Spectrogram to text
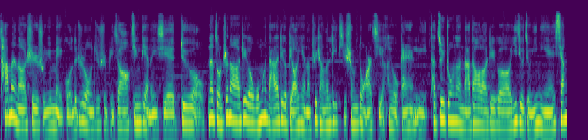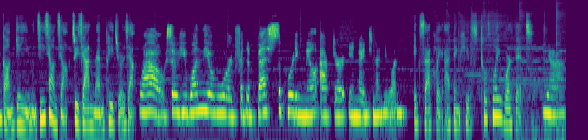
他们呢是属于美国的这种就是比较经典的一些 duo。那总之呢，这个吴孟达的这个表演呢，非常的立体生动，而且很有感染力。他最终呢拿到了这个一九九一年香港电影金像奖最佳男配角奖。 wow, so he won the award for the best supporting male actor in 1991. Exactly. I think he's totally worth it. Yeah.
